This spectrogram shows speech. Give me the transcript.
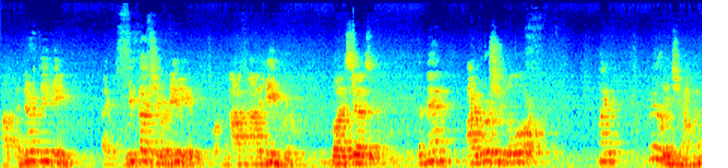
uh, and they're thinking, like, we thought you were an idiot, well, not, not a Hebrew. But it says, and then I worship the Lord. Like, really, Jonah?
